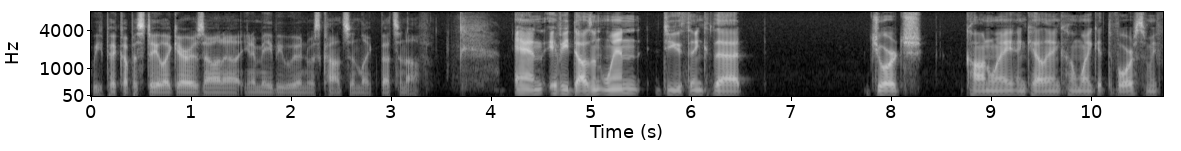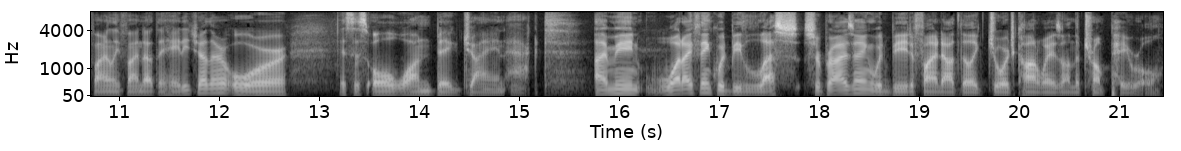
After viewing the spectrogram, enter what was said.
we pick up a state like Arizona you know maybe we win Wisconsin like that's enough. And if he doesn't win, do you think that George Conway and Kellyanne Conway get divorced and we finally find out they hate each other, or is this all one big giant act? I mean, what I think would be less surprising would be to find out that like George Conway is on the Trump payroll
